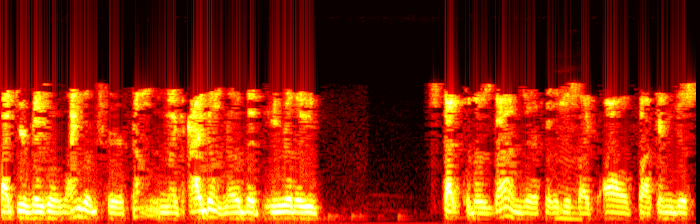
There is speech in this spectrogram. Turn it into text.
like your visual language for your film. And like I don't know that he really stuck to those guns, or if it was just mm-hmm. like all fucking just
